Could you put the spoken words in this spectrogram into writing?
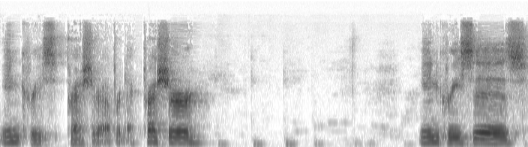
increase pressure, upper deck pressure, increases,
